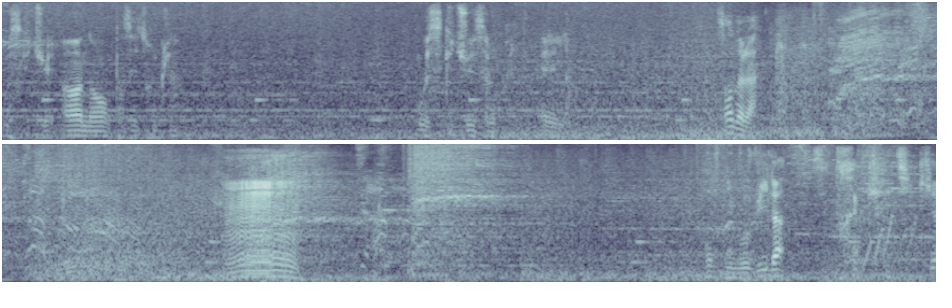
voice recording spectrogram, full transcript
Où est-ce que tu es? Oh non, pas ces trucs-là. Où est-ce que tu es, saloperie Elle est là. Sors de là. Mmh. Niveau vie là, c'est très critique.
